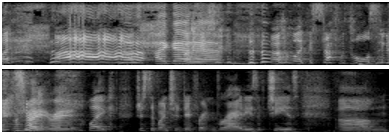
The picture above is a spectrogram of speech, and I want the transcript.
like ah, I get it. um, like the stuff with holes in it. Right, right. Like just a bunch of different varieties of cheese. Um,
